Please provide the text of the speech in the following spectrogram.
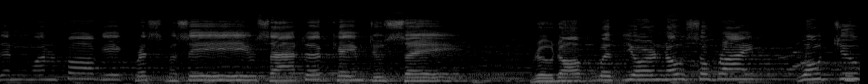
Then one foggy Christmas Eve, Santa came to say, Rudolph, with your nose so bright, won't you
